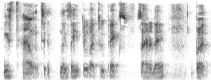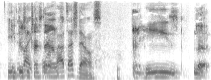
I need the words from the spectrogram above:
He's talented. Like I say, he threw like two picks Saturday, but he, threw like some four or touchdowns. five touchdowns. He's look,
